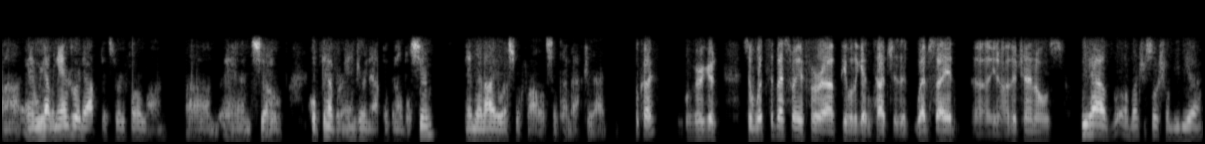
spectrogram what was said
Uh, and we have an Android app that's very far along, um, and so hope to have our Android app available soon, and then iOS will follow sometime after that. Okay, well, very good. So, what's the best way for uh, people to get in touch? Is it website? Uh, you know, other channels? We have a bunch of social media.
